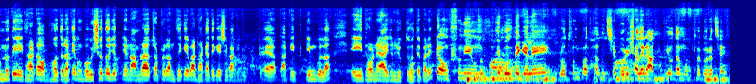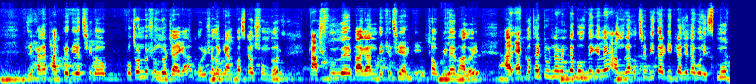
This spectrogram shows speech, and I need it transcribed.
উন্নতি এই ধারাটা অব্যাহত রাখে এবং ভবিষ্যতেও যেন আমরা চট্টগ্রাম থেকে বা ঢাকা থেকে এসে বাকি বাকি টিমগুলা এই ধরনের আয়োজন যুক্ত হতে পারে। অংশ নিয়ে অনুভূতি বলতে গেলে প্রথম কথা হচ্ছে বরিশালের আতিথেয়তা মুগ্ধ করেছে, যেখানে থাকতে দিয়েছিল প্রচণ্ড সুন্দর জায়গা, বরিশালের ক্যাম্পাসটাও সুন্দর, কাশফুলের বাগান দেখেছি আর কি, সব মিলে ভালোই। আর এক কথায় টুর্নামেন্টটা বলতে গেলে আমরা হচ্ছে বিতার্কিকরা যেটা বলি স্মুথ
